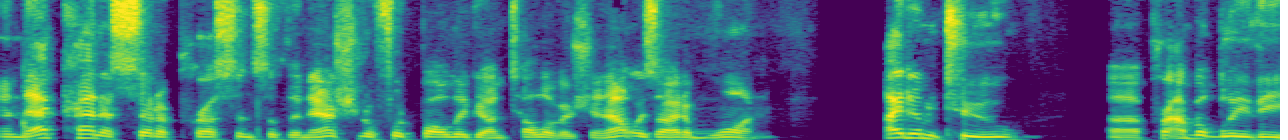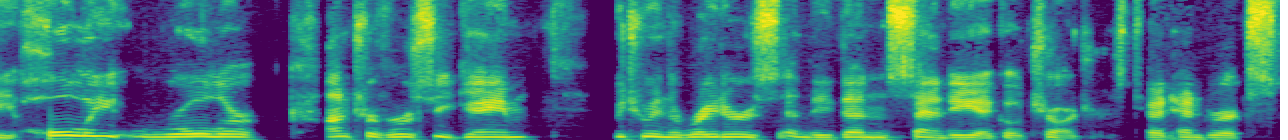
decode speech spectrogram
And that kind of set a precedence of the National Football League on television. That was item one. Item two, uh, probably the holy roller controversy game between the Raiders and the then San Diego Chargers. Ted Hendricks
